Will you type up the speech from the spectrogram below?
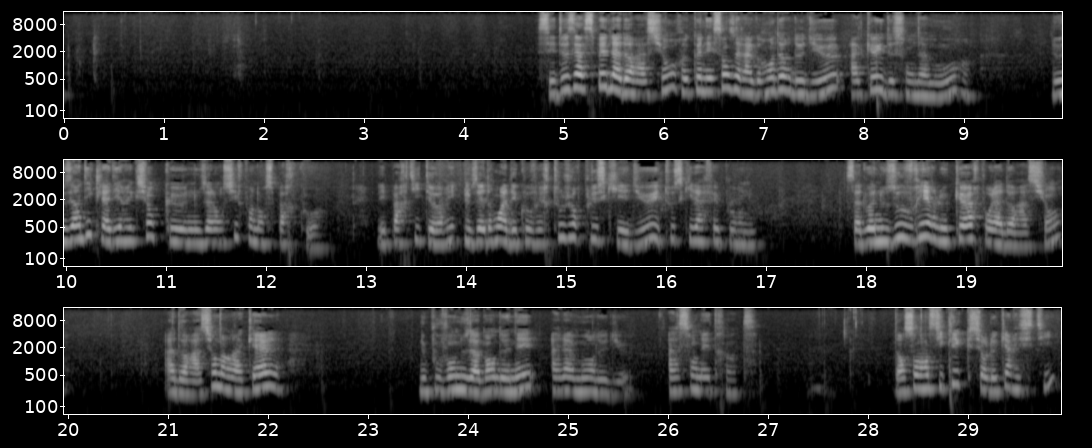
Ces deux aspects de l'adoration, reconnaissance de la grandeur de Dieu, accueil de son amour, nous indiquent la direction que nous allons suivre pendant ce parcours. Les parties théoriques nous aideront à découvrir toujours plus qui est Dieu et tout ce qu'il a fait pour nous. Ça doit nous ouvrir le cœur pour l'adoration, adoration dans laquelle nous pouvons nous abandonner à l'amour de Dieu, à son étreinte. Dans son encyclique sur l'Eucharistie,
